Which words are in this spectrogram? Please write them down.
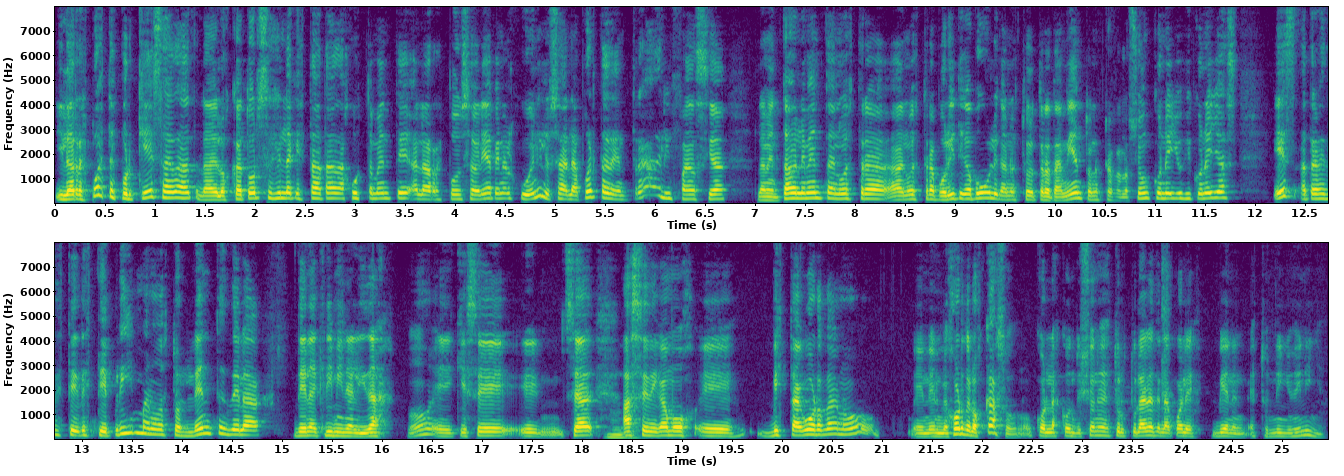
Y la respuesta es porque esa edad, la de los 14, es la que está atada justamente a la responsabilidad penal juvenil, o sea, la puerta de entrada de la infancia, lamentablemente a nuestra, a nuestra política pública, a nuestro tratamiento, a nuestra relación con ellos y con ellas, es a través de este, de este prisma, ¿no? de estos lentes de la, de la criminalidad, ¿no? Eh, que se, eh, se mm. hace, digamos, eh, vista gorda, ¿no? en el mejor de los casos, con las condiciones estructurales de las cuales vienen estos niños y niñas.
